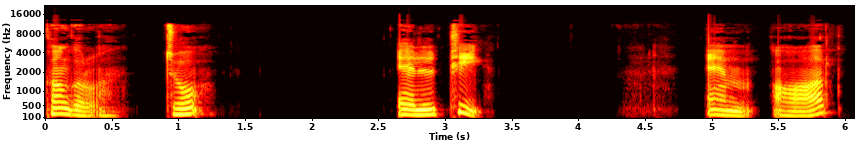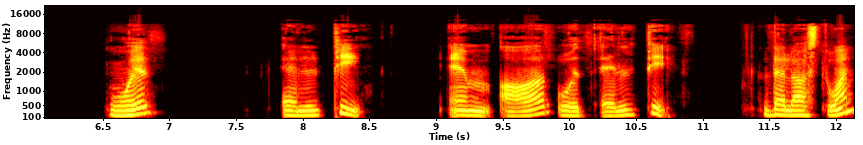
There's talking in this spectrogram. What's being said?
congruent to LP. MR with LP. MR with LP. The last one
